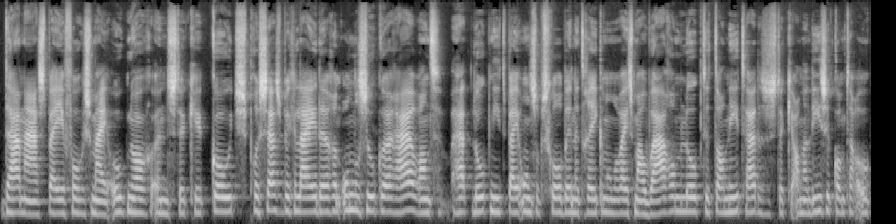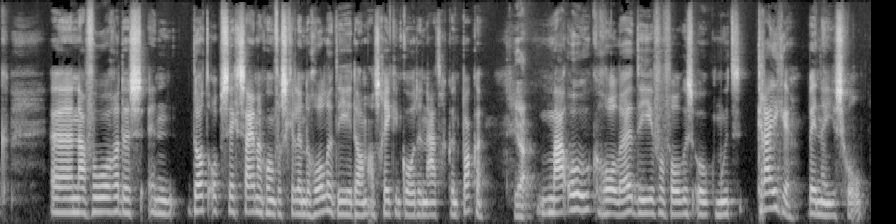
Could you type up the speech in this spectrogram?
Daarnaast ben je volgens mij ook nog een stukje coach, procesbegeleider, een onderzoeker. Hè? Want het loopt niet bij ons op school binnen het rekenonderwijs, maar waarom loopt het dan niet? Hè? Dus een stukje analyse komt daar ook uh, naar voren. Dus in dat opzicht zijn er gewoon verschillende rollen die je dan als rekencoördinator kunt pakken. Ja. Maar ook rollen die je vervolgens ook moet krijgen binnen je school.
